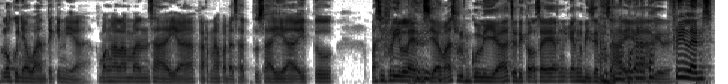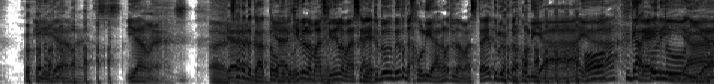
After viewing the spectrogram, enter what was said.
logonya Wantik ini ya. Pengalaman saya karena pada saat itu saya itu masih freelance ya Mas, belum kuliah. Jadi kalau saya yang yang desain itu saya kenapa kenapa gitu. freelance iya, Mas. Iya, Mas. Eh, Ya, Saya rada gatel ya, gitu gini loh mas, gini loh mas. Kayak dulu itu nggak kuliah, ngerti lah mas. Saya dulu tuh nggak kuliah, ya. Oh, nggak Saya Itu, kuliah. iya.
